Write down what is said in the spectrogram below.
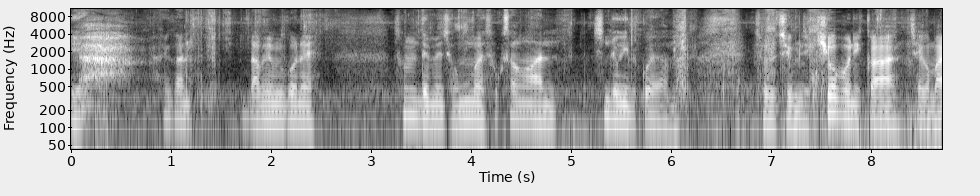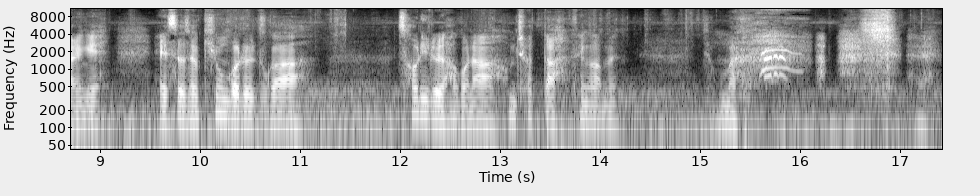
이야, 하여간 남의 물건에 손을 대면 정말 속상한 심정이 들 거예요 아마. 저도 지금 이제 키워보니까 제가 만약에 애써서 키운 거를 누가 서리를 하거나 훔쳤다 생각하면 정말 예,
